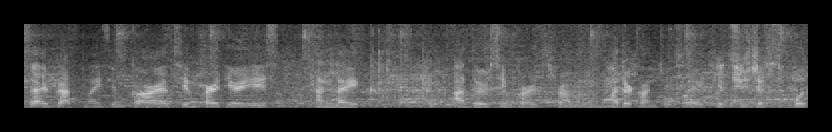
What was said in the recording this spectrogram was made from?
So I've got my SIM card. SIM card here is unlike other SIM cards from other countries like it's you just put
